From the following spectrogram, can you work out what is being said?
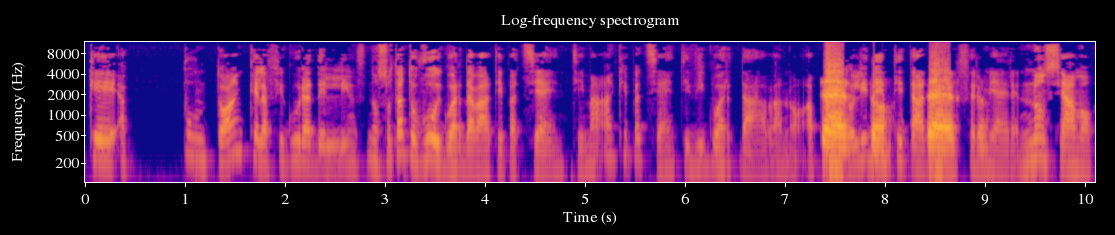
che appunto anche la figura dell'infermiere, non soltanto voi guardavate i pazienti, ma anche i pazienti vi guardavano, appunto certo, l'identità certo. dell'infermiere. Non siamo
